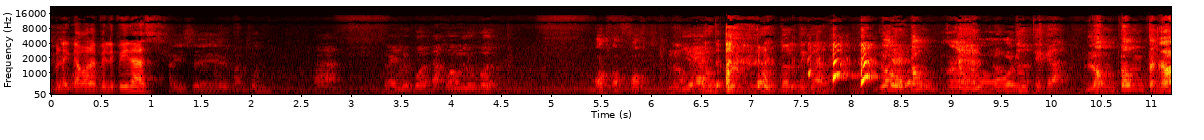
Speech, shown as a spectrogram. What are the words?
Balik na ako ng Pilipinas. You say my boy? Ha? May lubot, ako ang lubot. What the fuck? Yeah. Long tong? Oh, what? Long tong taga?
